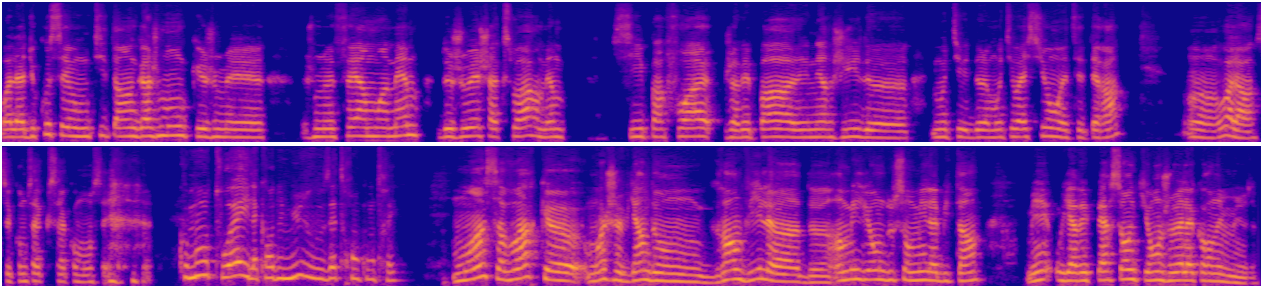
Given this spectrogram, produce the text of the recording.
Voilà. Du coup, c'est un petit engagement que je me, je me fais à moi-même de jouer chaque soir, même si parfois j'avais pas l'énergie de, de la motivation, etc. Euh, voilà, c'est comme ça que ça a commencé. Comment toi et la cornemuse vous vous êtes rencontrés? Moi, savoir que moi je viens d'une grande ville euh, de 1 200 000 habitants, mais où il y avait personne qui ont joué à la cornemuse.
